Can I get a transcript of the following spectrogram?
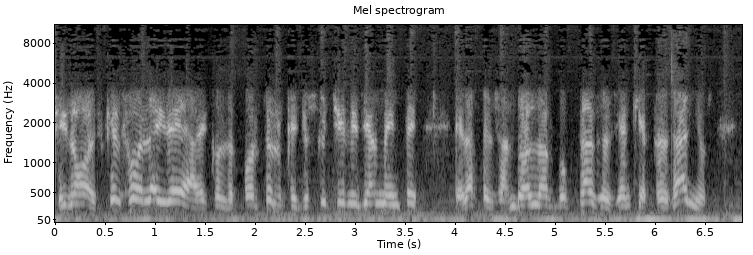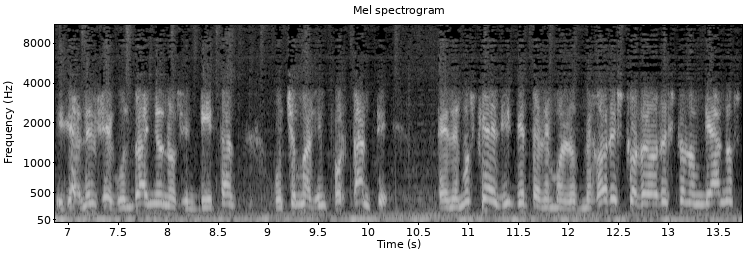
Sí, no, es que eso es la idea de Coldeporte. Lo que yo escuché inicialmente era pensando a largo plazo, decían que a tres años, y ya en el segundo año nos invitan, mucho más importante. Tenemos que decir que tenemos los mejores corredores colombianos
